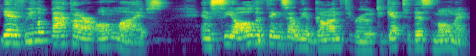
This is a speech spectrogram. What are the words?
Yet, if we look back on our own lives, and see all the things that we have gone through to get to this moment,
